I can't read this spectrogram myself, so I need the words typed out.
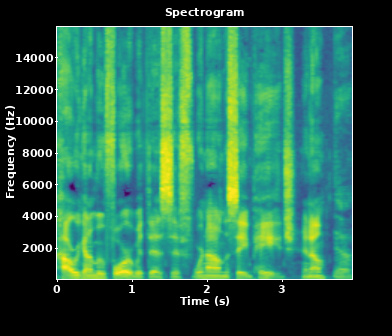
how are we going to move forward with this if we're not on the same page? You know Yeah.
